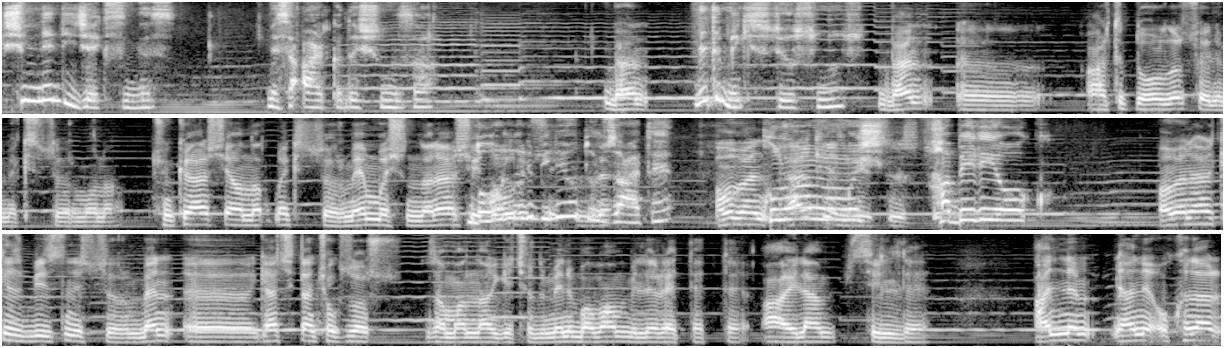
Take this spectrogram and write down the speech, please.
Şimdi ne diyeceksiniz? Mesela arkadaşınıza. Ben Ne demek istiyorsunuz? ben e, artık doğruları söylemek istiyorum ona. Çünkü her şeyi anlatmak istiyorum. En başından her şeyi doğru Doğruları bir biliyordur şekilde. zaten. Ama ben herkes Kullanmamış, bilsin istiyorum. haberi yok. Ama ben herkes bilsin istiyorum. Ben e, gerçekten çok zor zamanlar geçirdim. Beni babam bile reddetti. Ailem sildi. Annem yani o kadar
